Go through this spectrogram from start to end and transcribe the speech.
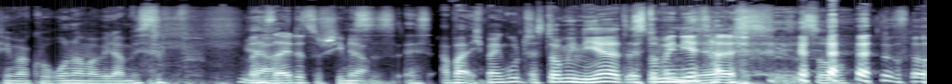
Thema Corona mal wieder ein bisschen Ja. beiseite zu schieben. Ja. Ist, es, aber ich meine, gut. Es dominiert, es, Es dominiert halt. Es ist so. so.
